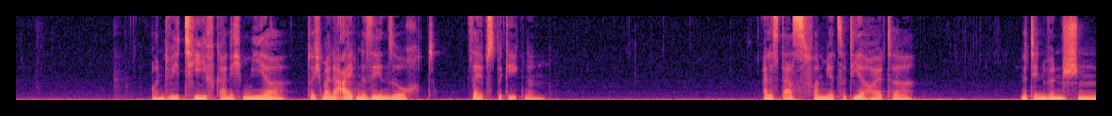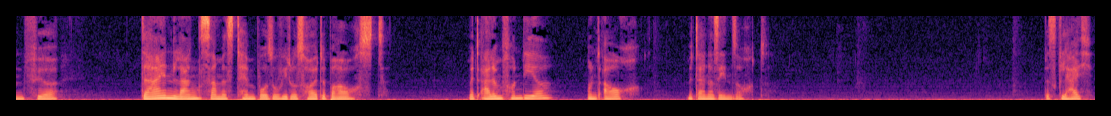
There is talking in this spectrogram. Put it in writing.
Und wie tief kann ich mir durch meine eigene Sehnsucht selbst begegnen. Alles das von mir zu dir heute mit den Wünschen für dein langsames Tempo, so wie du es heute brauchst, mit allem von dir und auch mit deiner Sehnsucht. Bis gleich.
